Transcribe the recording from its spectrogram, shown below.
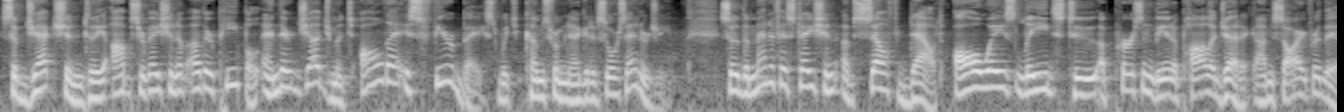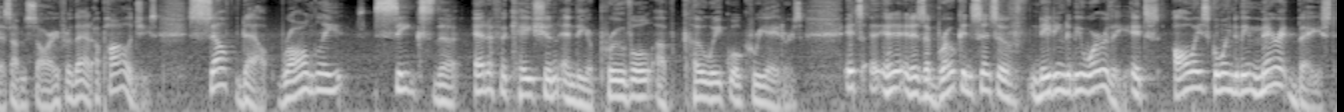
subjection to the observation of other people and their judgments. All that is fear based, which comes from negative source energy. So the manifestation of self doubt always leads to a person being apologetic. I'm sorry for this, I'm sorry for that. Apologies. Self doubt wrongly seeks the edification and the approval of co equal creators. It's, it is a broken sense of needing to be worthy. It's always going to be merit based.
